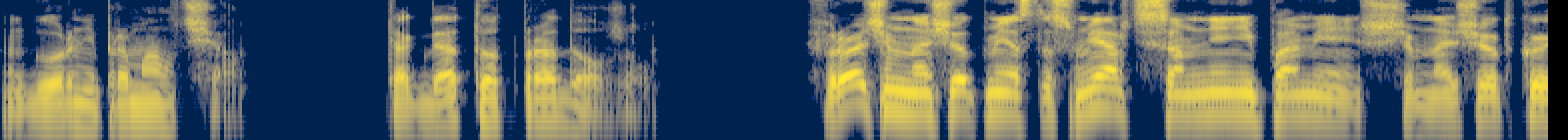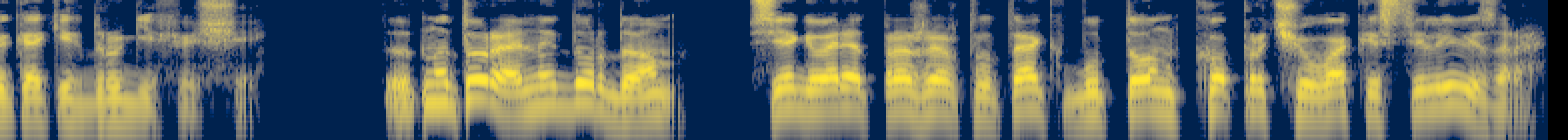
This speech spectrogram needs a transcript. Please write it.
Гурни промолчал. Тогда тот продолжил. «Впрочем, насчет места смерти сомнений поменьше, чем насчет кое-каких других вещей. Тут натуральный дурдом. Все говорят про жертву так, будто он копр-чувак из телевизора».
